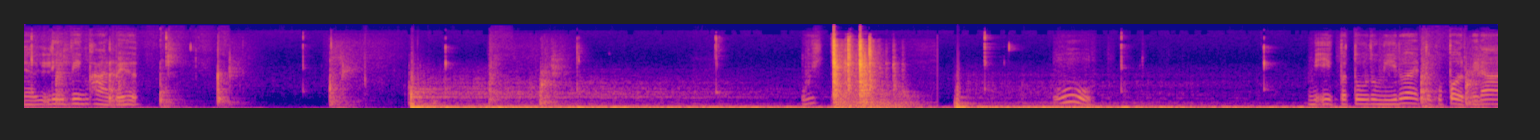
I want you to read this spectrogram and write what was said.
เชียรีบวิ่งผ่านไปเถอะอุ้ยอู้มีอีกประตูตรงนี้ด้วย แต่กูเปิดไม่ได้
